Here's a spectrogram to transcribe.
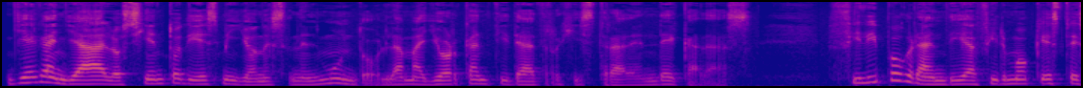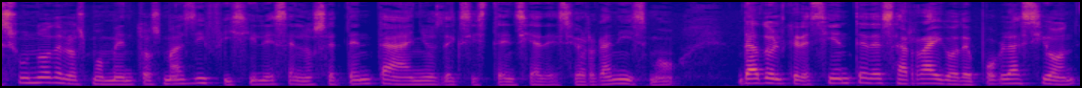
llegan ya a los 110 millones en el mundo, la mayor cantidad registrada en décadas. Filippo Grandi afirmó que este es uno de los momentos más difíciles en los 70 años de existencia de ese organismo, dado el creciente desarraigo de población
